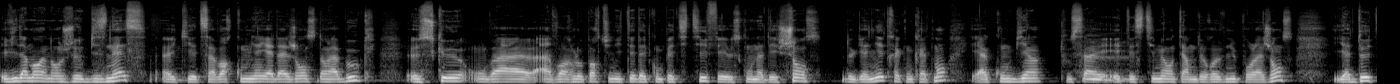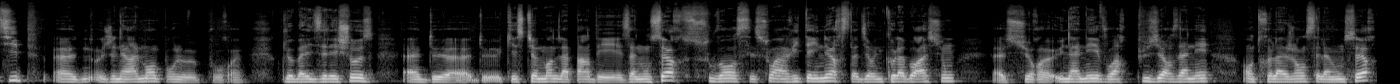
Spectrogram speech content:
Évidemment, un enjeu business, qui est de savoir combien il y a d'agences dans la boucle. Est-ce qu'on va avoir l'opportunité d'être compétitif et est-ce qu'on a des chances de gagner très concrètement et à combien tout ça hmm. est estimé en termes de revenus pour l'agence. Il y a deux types, euh, généralement, pour, pour euh, globaliser les choses, euh, de, de, questionnement de la part des annonceurs. Souvent, c'est soit un retainer, c'est-à-dire une collaboration sur une année, voire plusieurs années entre l'agence et l'annonceur,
